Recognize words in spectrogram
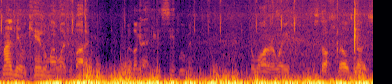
Reminds me of a candle my wife would buy. But look at that. You can see it moving the water away. The stuff smells nice.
